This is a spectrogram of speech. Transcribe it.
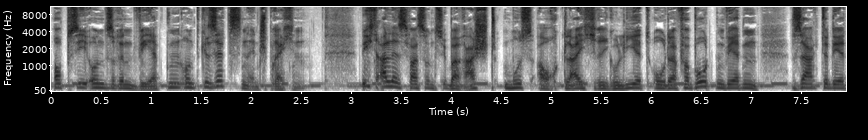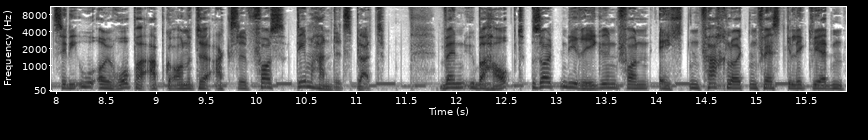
ob sie unseren Werten und Gesetzen entsprechen. Nicht alles, was uns überrascht, muss auch gleich reguliert oder verboten werden, sagte der CDU-Europaabgeordnete Axel Voss dem Handelsblatt. Wenn überhaupt, sollten die Regeln von echten Fachleuten festgelegt werden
